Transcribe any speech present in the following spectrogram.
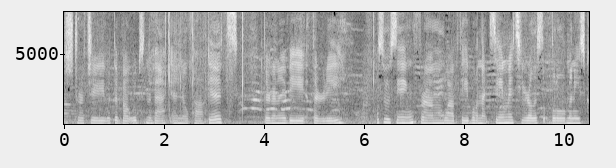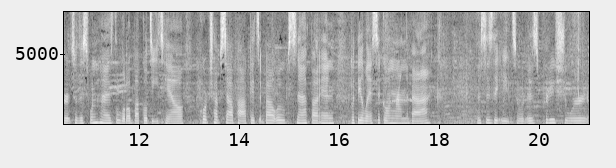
stretchy with the belt loops in the back and no pockets. They're going to be 30 also seeing from Wild Fable in that same material, this little mini skirt. So this one has the little buckle detail, pork chop style pockets, belt loop, snap button with the elastic going around the back. This is the 8, so it is pretty short.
